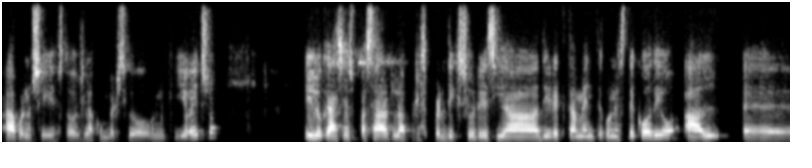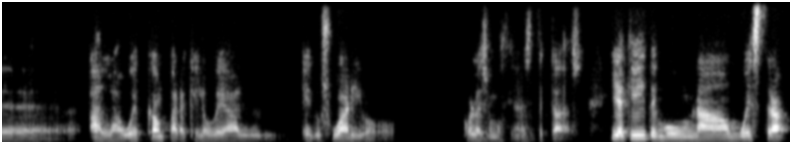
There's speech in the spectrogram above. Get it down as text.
ah, bueno, sí, esto es la conversión que yo he hecho y lo que hace es pasar las predicciones ya directamente con este código al, eh, a la webcam para que lo vea el, usuario con las emociones detectadas. Y aquí tengo una muestra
